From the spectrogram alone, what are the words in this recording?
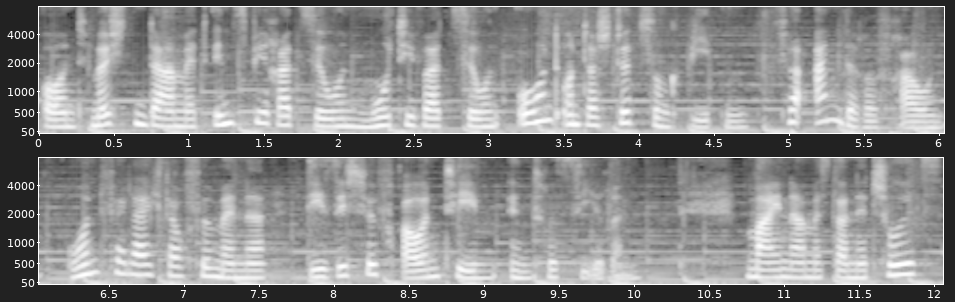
und möchten damit Inspiration, Motivation und Unterstützung bieten für andere Frauen und vielleicht auch für Männer, die sich für Frauenthemen interessieren. Mein Name ist Annette Schulz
